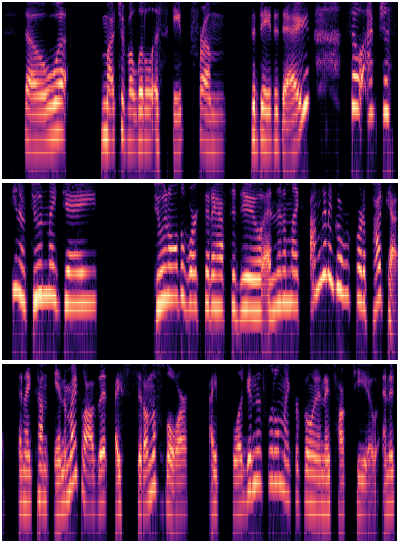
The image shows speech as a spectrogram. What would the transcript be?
so much of a little escape from the day to day. So I'm just, you know, doing my day, doing all the work that I have to do. And then I'm like, I'm going to go record a podcast. And I come into my closet, I sit on the floor, I plug in this little microphone and I talk to you. And it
